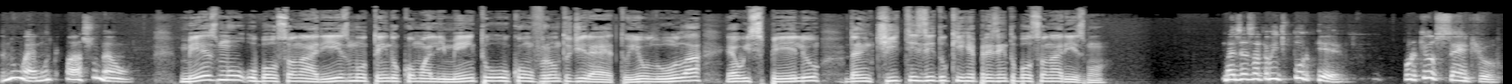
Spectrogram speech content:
não é muito fácil, não. Mesmo o bolsonarismo tendo como alimento o confronto direto, e o Lula é o espelho da antítese do que representa o bolsonarismo. Mas exatamente por quê? Porque o centro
